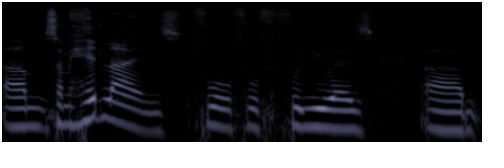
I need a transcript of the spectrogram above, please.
um, some headlines for, for, for you as um,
